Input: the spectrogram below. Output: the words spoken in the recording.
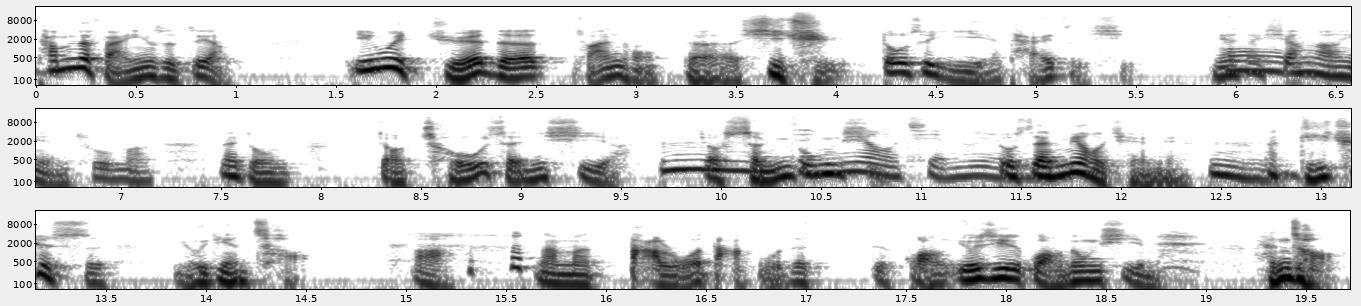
他们的反应是这样，因为觉得传统的戏曲都是野台子戏。你看在香港演出嘛，那种叫酬神戏啊，叫神功戏，庙前面都是在庙前面，嗯，那的确是有点吵。啊，那么大锣大鼓的这广，尤其是广东戏嘛，很吵，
